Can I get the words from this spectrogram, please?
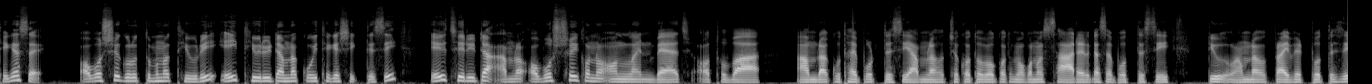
ঠিক আছে? অবশ্যই গুরুত্বপূর্ণ থিওরি এই থিওরিটা আমরা কই থেকে শিখতেছি? এই থিওরিটা আমরা অবশ্যই কোনো অনলাইন ব্যাচ অথবা আমরা কোথায় পড়তেছি, আমরা হচ্ছে কত কোথাও কোনো স্যারের কাছে পড়তেছি আমরা প্রাইভেট পড়তেছি,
